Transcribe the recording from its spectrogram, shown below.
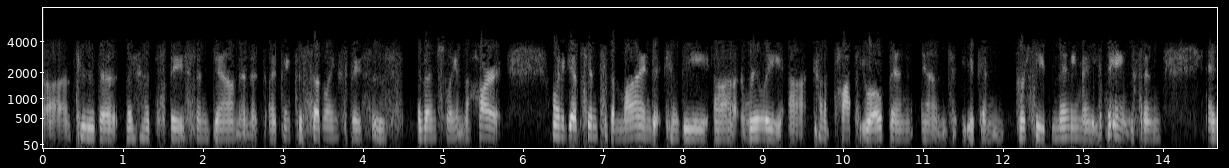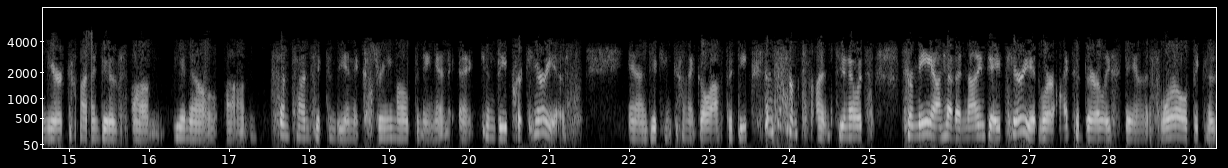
uh, through the, the head space and down. And it, I think the settling space is eventually in the heart. When it gets into the mind, it can be uh, really uh, kind of pop you open, and you can perceive many, many things. And and you're kind of, um, you know, um, sometimes it can be an extreme opening and it can be precarious and you can kind of go off the deep end sometimes. You know, it's for me. I had a nine day period where I could barely stay in this world because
